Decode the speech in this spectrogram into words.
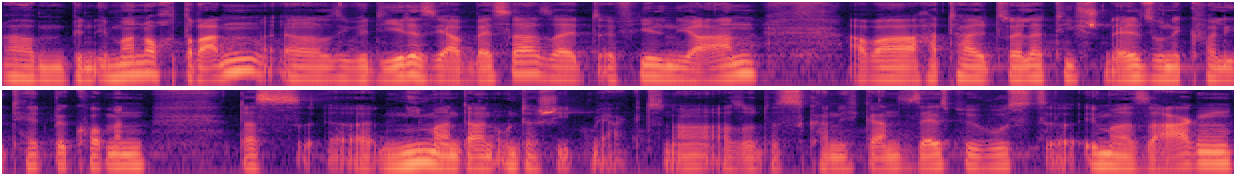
Ähm, bin immer noch dran. Äh, sie wird jedes Jahr besser seit äh, vielen Jahren, aber hat halt relativ schnell so eine Qualität bekommen, dass äh, niemand da einen Unterschied merkt. Ne? Also das kann ich ganz selbstbewusst äh, immer sagen.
